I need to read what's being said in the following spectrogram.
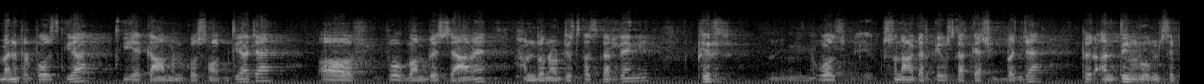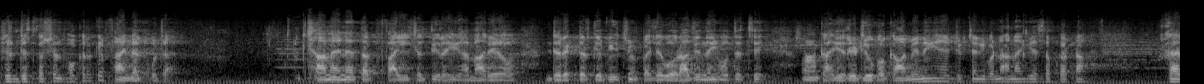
मैंने प्रपोज किया कि यह काम उनको सौंप दिया जाए और वो बॉम्बे से आवें, हम दोनों डिस्कस कर लेंगे। फिर वो सुना करके उसका कैसेट बन जाए। फिर अंतिम रूप से फिर डिस्कशन होकर के फाइनल हो जाए। छह महीने तक फ़ाइल चलती रही हमारे और डायरेक्टर के बीच में। पहले वो राज़ी नहीं होते थे। उन्होंने कहा, ये रेडियो का काम ही नहीं है डिक्शनरी बनाना, ये सब करना। खैर,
